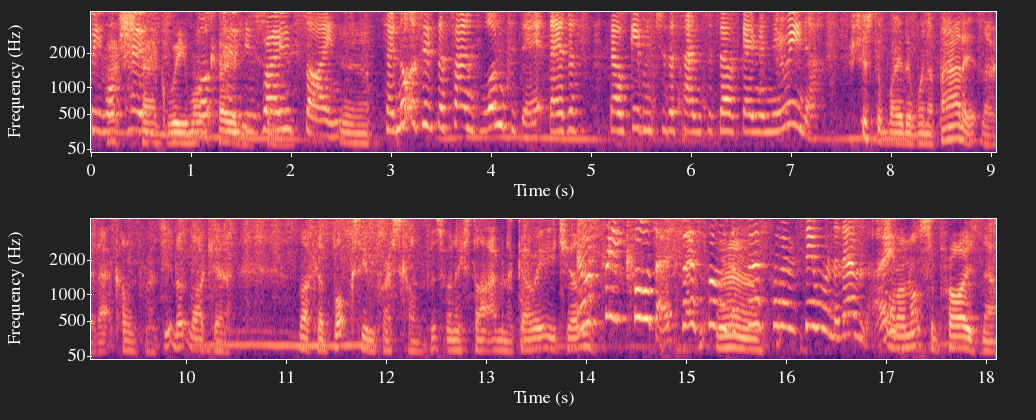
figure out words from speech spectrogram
we want, Hashtag Cody, we want Cody Cody signs. Rose signs. Yeah. So not as if the fans wanted it, they're the, they'll give them to the fans as they was going in the arena. It's just the way they went about it, though. That conference, it looked like a like a boxing press conference when they start having a go at each other. It was pretty cool though. It's the first time, it's the first time I've ever seen one of them though. Well, I'm not surprised now.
